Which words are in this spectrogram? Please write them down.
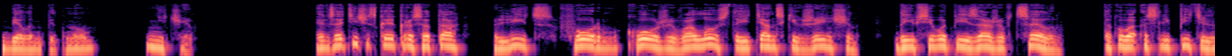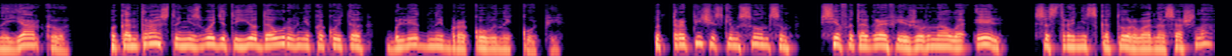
белым пятном, ничем. Экзотическая красота лиц, форм, кожи, волос таитянских женщин, да и всего пейзажа в целом, такого ослепительно яркого, по контрасту не сводит ее до уровня какой-то бледной бракованной копии. Под тропическим солнцем все фотографии журнала «Эль», со страниц которого она сошла,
